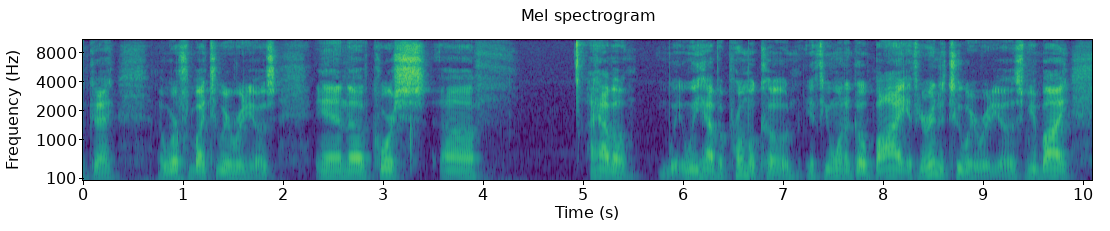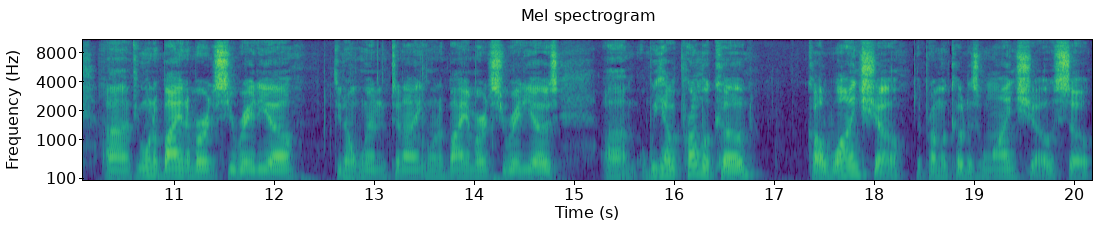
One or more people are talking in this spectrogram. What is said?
Okay, I work for Buy Two Way Radios, and of course, uh, I have a we have a promo code if you want to go buy if you're into two-way radios if you buy uh, if you want to buy an emergency radio if you don't win tonight you want to buy emergency radios um, we have a promo code called Wine Show. The promo code is Wine Show. So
